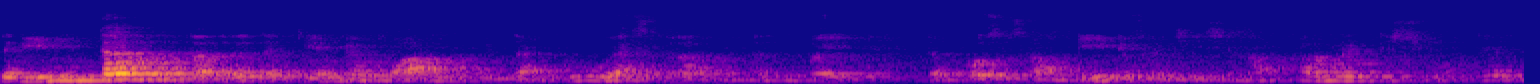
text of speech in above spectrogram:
Then inter ಅಂತಂದ್ರೆ the cambium formed between the two vascular bundle by the process of de-differentiation of permanent tissue ಅಂತ ಹೇಳಿ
